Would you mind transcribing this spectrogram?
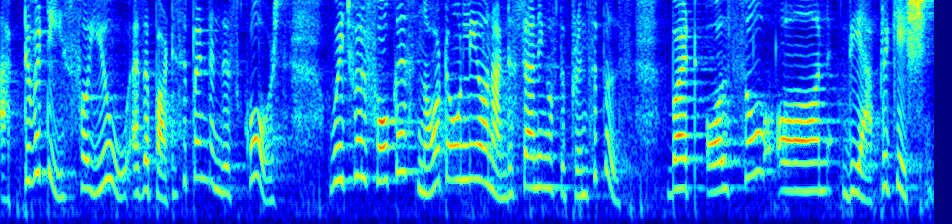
activities for you as a participant in this course which will focus not only on understanding of the principles but also on the application.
